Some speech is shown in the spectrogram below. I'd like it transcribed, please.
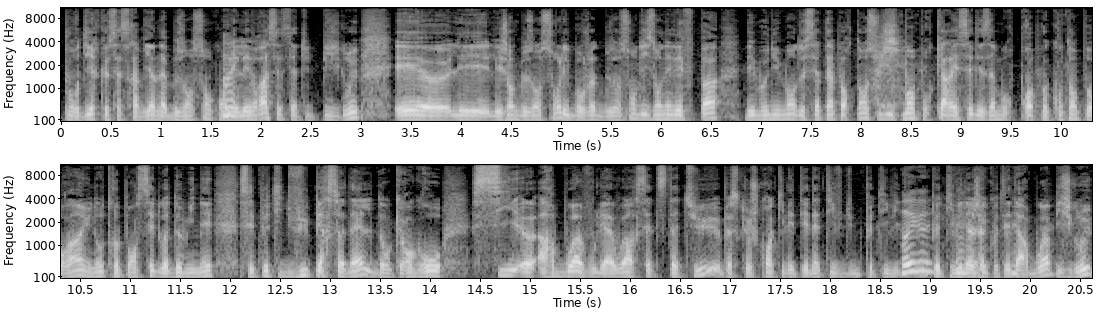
pour dire que ça sera bien à Besançon qu'on élèvera cette statue de Pichegru. Et les, les gens de Besançon, les bourgeois de Besançon disent on n'élève pas des monuments de cette importance uniquement pour caresser des amours propres contemporains. Une autre pensée doit dominer ces petites vues personnelles. Donc en gros, si euh, Arbois voulait avoir cette statue, parce que je crois qu'il était natif d'une petite petit village à côté d'Arbois, Pichegru,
